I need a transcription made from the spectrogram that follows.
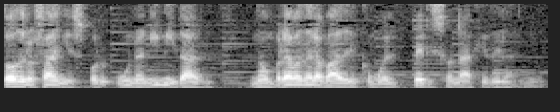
Todos los años, por unanimidad, nombraban a la madre como el personaje del año.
